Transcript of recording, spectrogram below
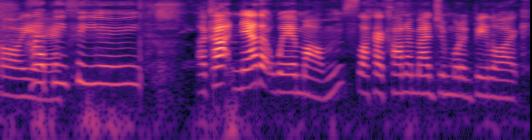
Oh, yeah. happy for you. I can't, now that we're mums, like, I can't imagine what it'd be like.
